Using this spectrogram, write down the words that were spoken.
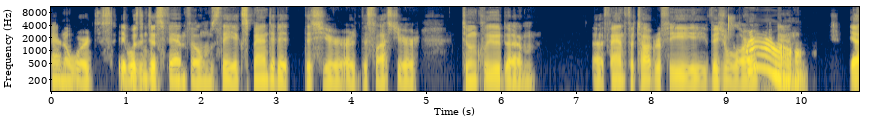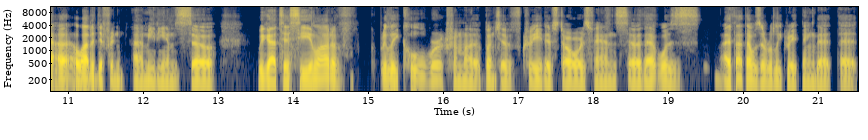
Fan Awards? It wasn't just fan films. They expanded it this year or this last year to include um, uh, fan photography, visual art, wow. and yeah, a, a lot of different uh, mediums. So we got to see a lot of really cool work from a bunch of creative Star Wars fans. So that was I thought that was a really great thing that that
